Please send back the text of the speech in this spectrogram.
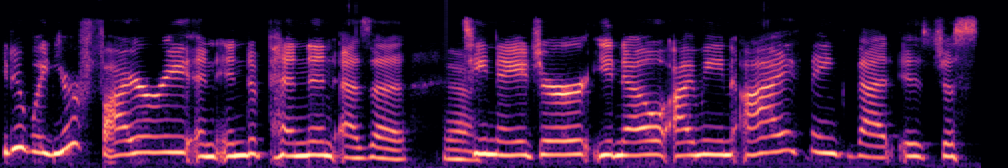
you know, when you're fiery and independent as a yeah. teenager, you know, I mean, I think that is just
